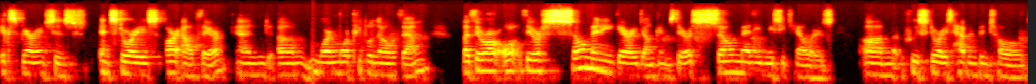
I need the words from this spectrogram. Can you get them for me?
experiences and stories are out there, and um, more and more people know of them. But there are all, there are so many Gary Duncans, there are so many Recy Taylors um, whose stories haven't been told.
